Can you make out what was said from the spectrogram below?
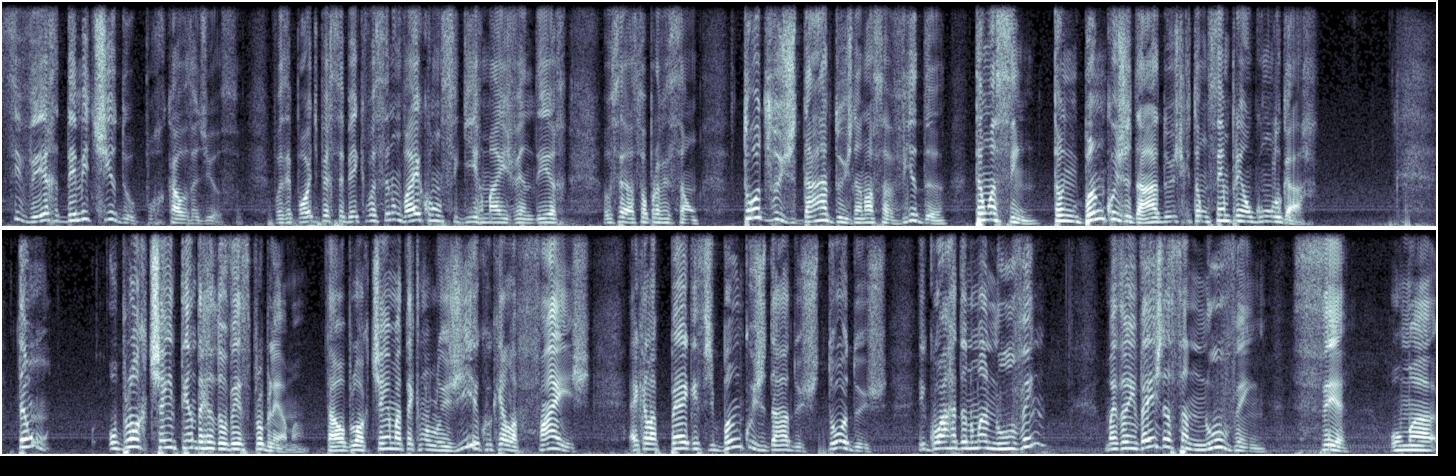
se ver demitido por causa disso. Você pode perceber que você não vai conseguir mais vender a sua profissão. Todos os dados da nossa vida estão assim, estão em bancos de dados que estão sempre em algum lugar. Então, o blockchain tenta resolver esse problema. Tá? O blockchain é uma tecnologia que o que ela faz é que ela pega esses bancos de dados todos e guarda numa nuvem, mas ao invés dessa nuvem ser uma.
